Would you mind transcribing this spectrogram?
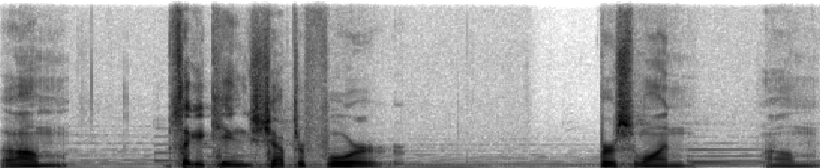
Um, 2 Kings chapter 4, verse 1. Um,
